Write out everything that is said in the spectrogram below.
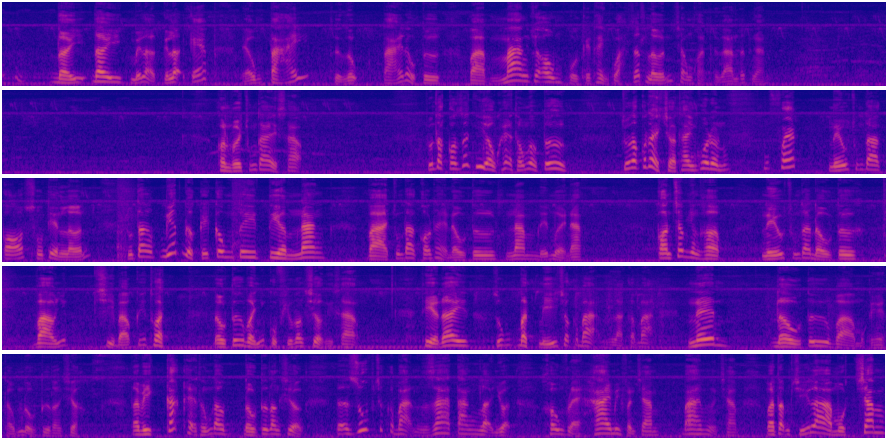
đấy đây mới là cái lợi kép để ông tái sử dụng, tái đầu tư và mang cho ông một cái thành quả rất lớn trong khoảng thời gian rất ngắn. Còn với chúng ta thì sao? Chúng ta có rất nhiều hệ thống đầu tư. Chúng ta có thể trở thành Warren Buffett nếu chúng ta có số tiền lớn. Chúng ta biết được cái công ty tiềm năng và chúng ta có thể đầu tư 5 đến 10 năm. Còn trong trường hợp nếu chúng ta đầu tư vào những chỉ báo kỹ thuật, đầu tư vào những cổ phiếu tăng trưởng thì sao? Thì ở đây Dũng bật mí cho các bạn là các bạn nên đầu tư vào một cái hệ thống đầu tư tăng trưởng. Tại vì các hệ thống đầu, đầu tư tăng trưởng đã giúp cho các bạn gia tăng lợi nhuận không phải 20%, 30% và thậm chí là 100%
